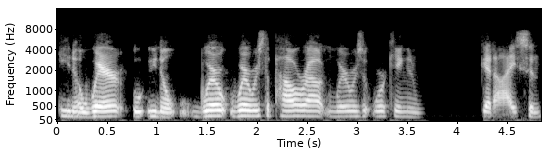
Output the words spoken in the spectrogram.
you know where you know where where was the power out and where was it working and get ice and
